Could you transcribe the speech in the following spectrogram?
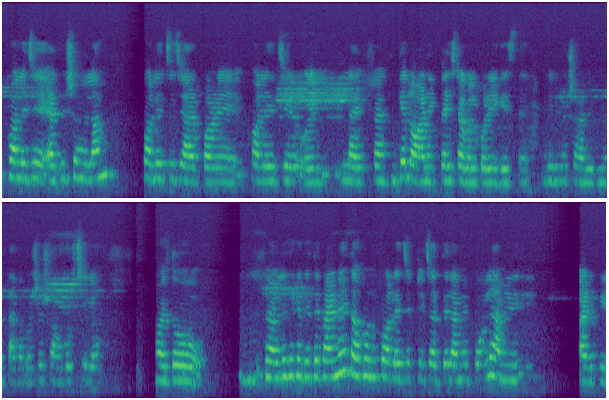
কলেজে অ্যাডমিশন হলাম কলেজে যাওয়ার পরে কলেজে ওই লাইফটা গেল, অনেকটা স্ট্রাগল করে গেছে। বিভিন্ন সময় বিভিন্ন টাকা পয়সার সংকট ছিল। হয়তো ফ্যামিলি থেকে দিতে পারি নাই তখন কলেজের টিচারদের আমি বলে আমি আর কি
